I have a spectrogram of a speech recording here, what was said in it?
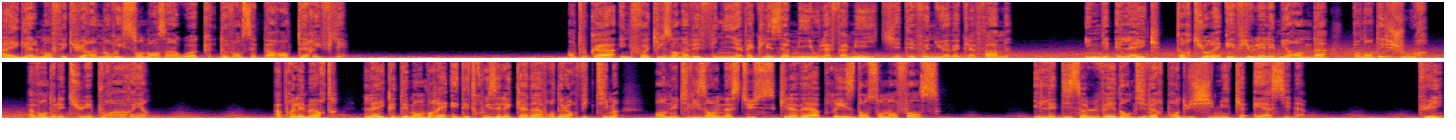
a également fait cuire un nourrisson dans un wok devant ses parents terrifiés. En tout cas, une fois qu'ils en avaient fini avec les amis ou la famille qui étaient venus avec la femme, Ing et Lake torturaient et violaient les Miranda pendant des jours avant de les tuer pour un rien. Après les meurtres, Lake démembrait et détruisait les cadavres de leurs victimes en utilisant une astuce qu'il avait apprise dans son enfance. Il les dissolvait dans divers produits chimiques et acides. Puis,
